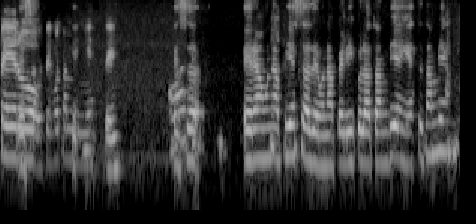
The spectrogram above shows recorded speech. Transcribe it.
pero tengo también este. Eso era una pieza de una película también, este también.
